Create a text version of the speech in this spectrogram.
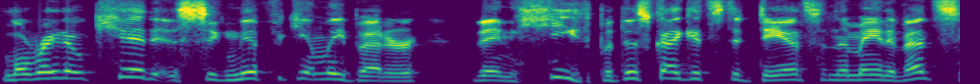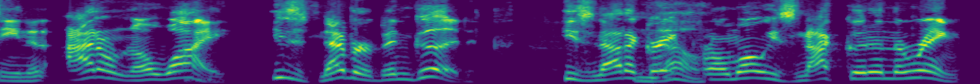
Laredo kid is significantly better than heath but this guy gets to dance in the main event scene and i don't know why. He's never been good. He's not a great No. promo. He's not good in the ring.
